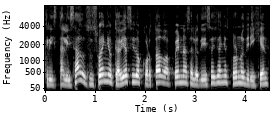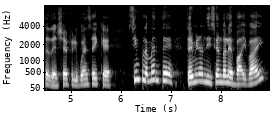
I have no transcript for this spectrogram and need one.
cristalizado su sueño que había sido cortado apenas a los 16 años por unos dirigentes del Sheffield Wednesday que simplemente terminan diciéndole bye bye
